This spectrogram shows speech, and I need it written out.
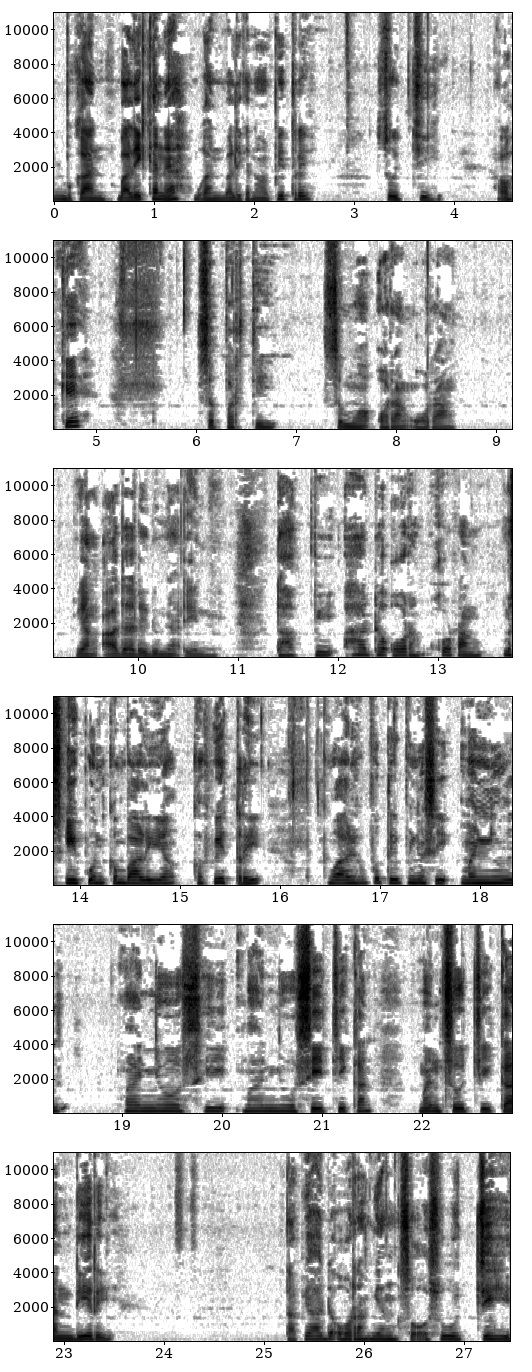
Bukan balikan ya, bukan balikan sama Fitri. Suci. Oke. Seperti semua orang-orang yang ada di dunia ini. Tapi ada orang-orang meskipun kembali yang ke fitri, kembali ke putih menyusi, menyu, menyusi, menyucikan, mensucikan diri. Tapi ada orang yang so suci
